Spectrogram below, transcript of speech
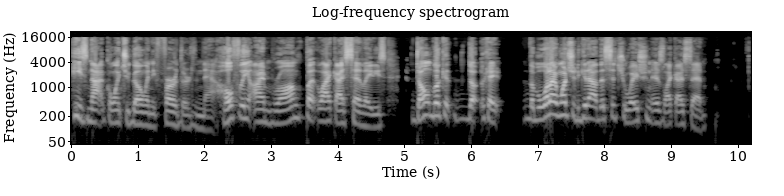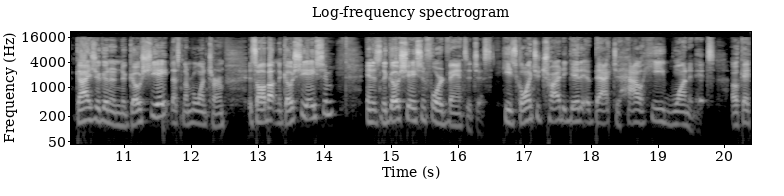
he's not going to go any further than that. Hopefully, I'm wrong, but like I said, ladies, don't look at okay. The, what I want you to get out of this situation is, like I said, guys, you're going to negotiate. That's number one term. It's all about negotiation, and it's negotiation for advantages. He's going to try to get it back to how he wanted it okay?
